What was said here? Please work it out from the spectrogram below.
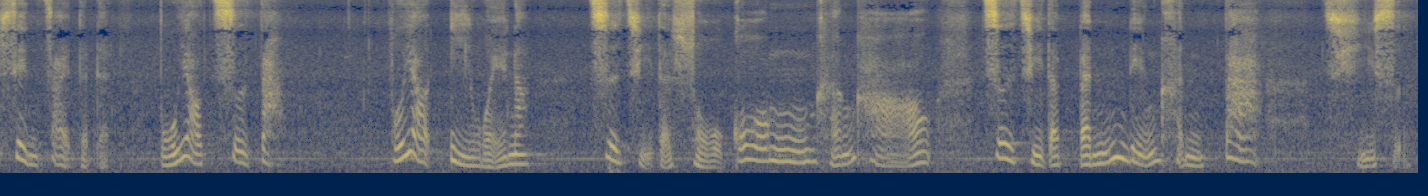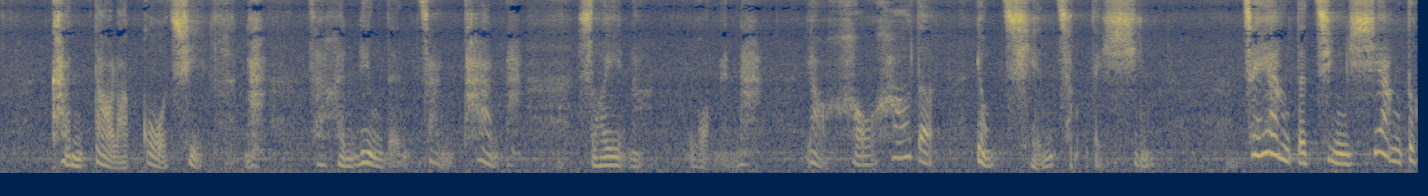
现在的人不要自大。不要以为呢，自己的手工很好，自己的本领很大，其实看到了过去，那这很令人赞叹呐。所以呢，我们呐要好好的用虔诚的心，这样的景象都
